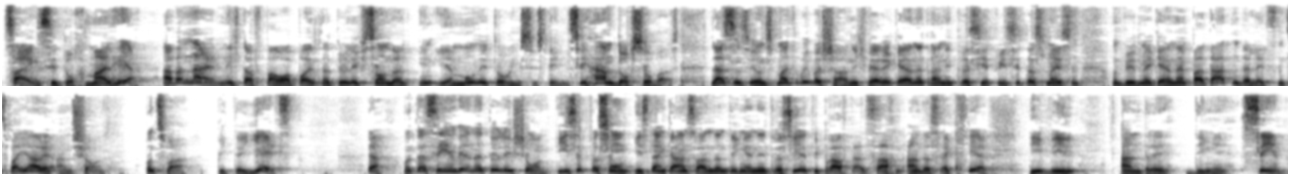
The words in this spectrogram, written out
Zeigen Sie doch mal her. Aber nein, nicht auf PowerPoint natürlich, sondern in Ihrem Monitoring-System. Sie haben doch sowas. Lassen Sie uns mal drüber schauen. Ich wäre gerne daran interessiert, wie Sie das messen und würde mir gerne ein paar Daten der letzten zwei Jahre anschauen. Und zwar bitte jetzt. Ja, und da sehen wir natürlich schon, diese Person ist an ganz anderen Dingen interessiert, die braucht als Sachen anders erklärt, die will andere Dinge sehen.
